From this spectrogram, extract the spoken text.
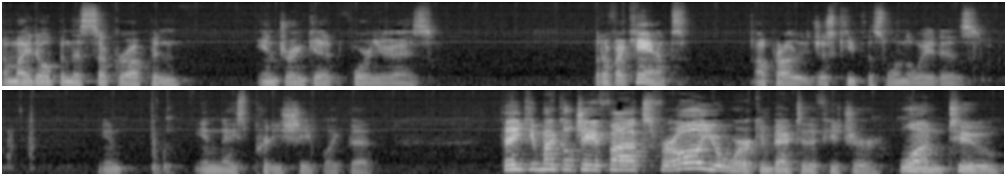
I might open this sucker up and, and drink it for you guys. But if I can't, I'll probably just keep this one the way it is. In, in nice, pretty shape like that. Thank you, Michael J. Fox, for all your work in Back to the Future. One, two,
